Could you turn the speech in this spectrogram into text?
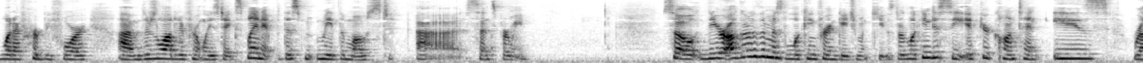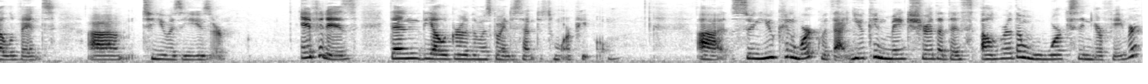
what I've heard before. Um, there's a lot of different ways to explain it, but this made the most uh, sense for me. So your algorithm is looking for engagement cues. They're looking to see if your content is relevant um, to you as a user. If it is, then the algorithm is going to send it to more people. Uh, so you can work with that. You can make sure that this algorithm works in your favor.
